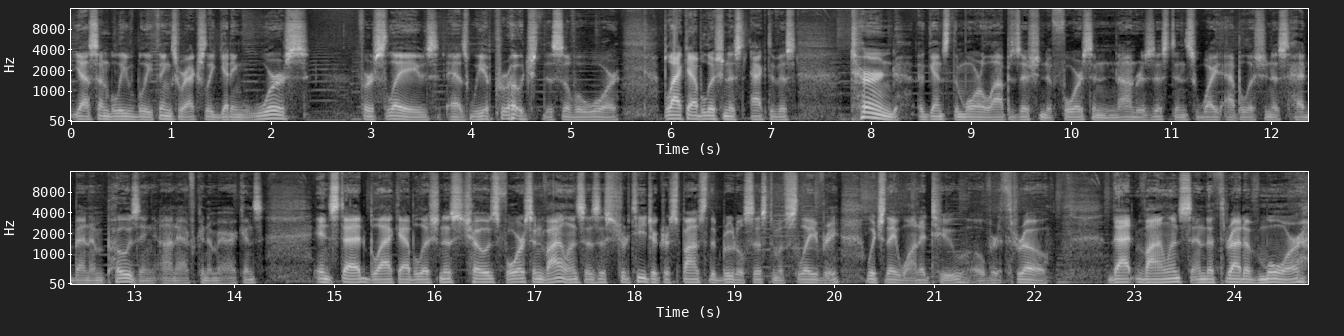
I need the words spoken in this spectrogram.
yes, unbelievably, things were actually getting worse for slaves as we approached the Civil War. Black abolitionist activists turned against the moral opposition to force and non resistance white abolitionists had been imposing on African Americans. Instead, black abolitionists chose force and violence as a strategic response to the brutal system of slavery, which they wanted to overthrow. That violence and the threat of more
